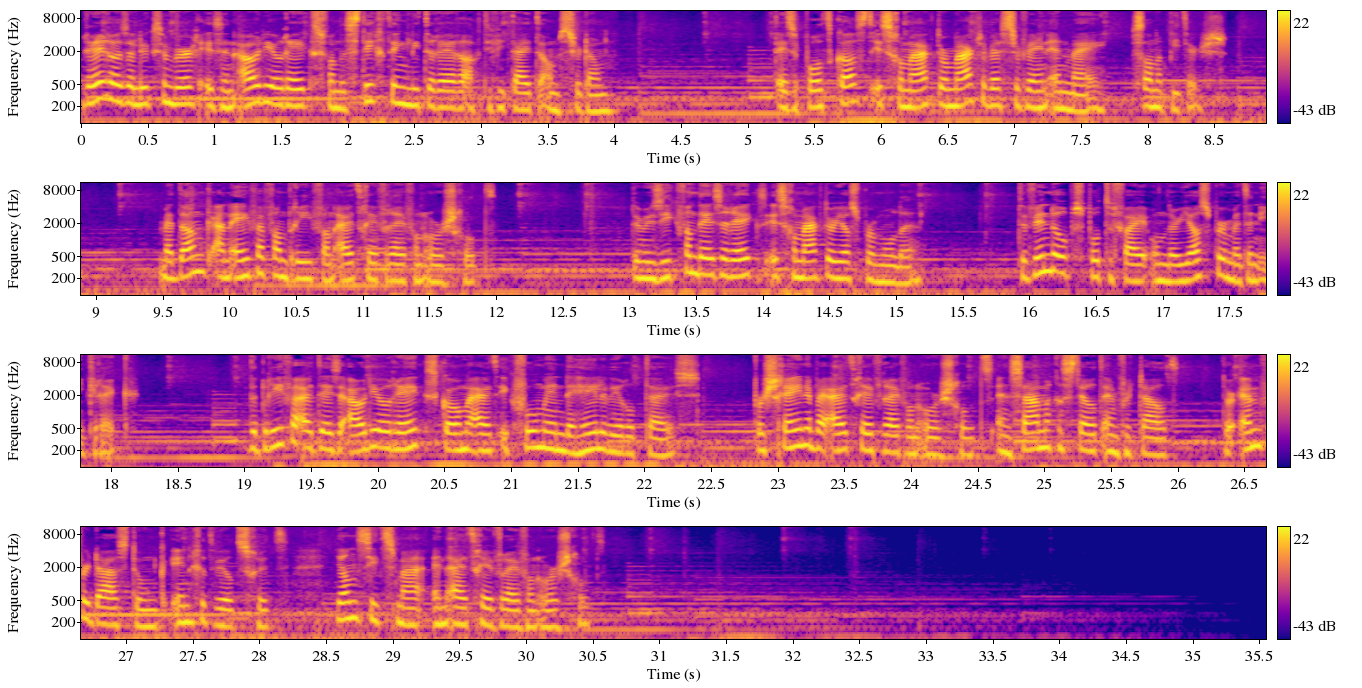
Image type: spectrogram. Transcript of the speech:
Re Rosa Luxemburg is een audioreeks van de Stichting Literaire Activiteiten Amsterdam. Deze podcast is gemaakt door Maarten Westerveen en mij, Sanne Pieters. Met dank aan Eva van Drie van Uitgeverij van Oorschot. De muziek van deze reeks is gemaakt door Jasper Molle. Te vinden op Spotify onder Jasper met een Y. De brieven uit deze audioreeks komen uit Ik voel me in de hele wereld thuis. Verschenen bij Uitgeverij van Oorschot en samengesteld en vertaald door M. Verdaasdonk, Ingrid Wildschut, Jan Sietsma en Uitgeverij van Oorschot.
